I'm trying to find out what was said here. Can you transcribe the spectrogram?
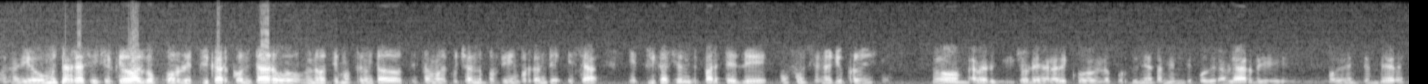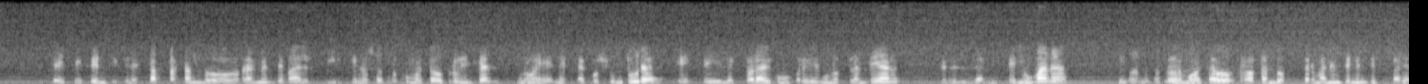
Bueno, Diego, muchas gracias. Si quedó algo por explicar, contar o no te hemos preguntado, te estamos escuchando porque es importante esa explicación de parte de un funcionario provincial. No, a ver, yo les agradezco la oportunidad también de poder hablar, de poder entender que hay gente que la está pasando realmente mal y que nosotros como Estado provincial no es en esta coyuntura este, electoral como por ahí algunos plantean, la miseria humana, sino nosotros hemos estado trabajando permanentemente para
